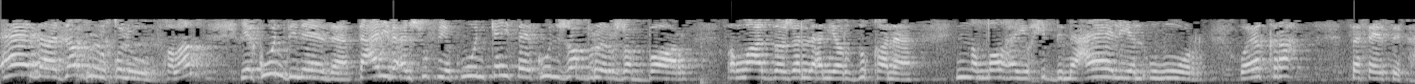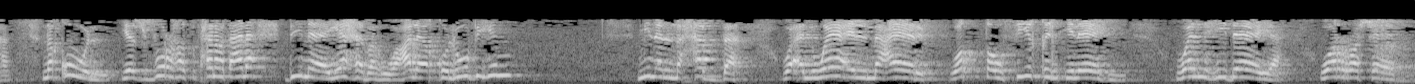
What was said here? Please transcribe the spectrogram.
هذا جبر القلوب. خلاص؟ يكون بماذا؟ تعالي بقى نشوف يكون كيف يكون جبر الجبار. الله عز وجل أن يرزقنا. إن الله يحب معالي الأمور. ويكره سفاسفها نقول يجبرها سبحانه وتعالى بما يهبه على قلوبهم من المحبة وأنواع المعارف والتوفيق الإلهي والهداية والرشاد.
